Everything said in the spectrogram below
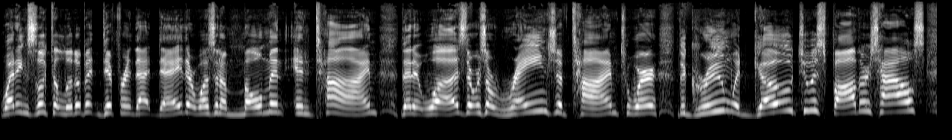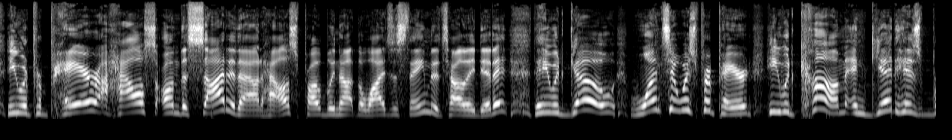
Weddings looked a little bit different that day. There wasn't a moment in time that it was, there was a range of time to where the groom would go to his father's house. He would prepare a house on the side of that house, probably not the wisest thing, but it's how they did it. He would go, once it was prepared, he would come and get his bride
